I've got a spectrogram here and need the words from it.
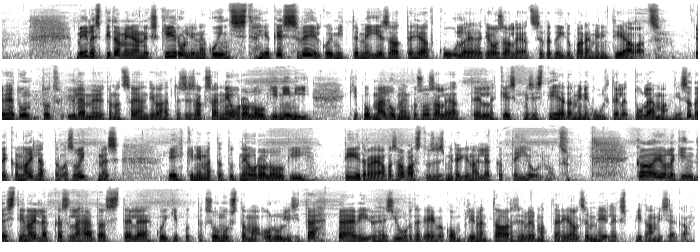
meelespidamine on üks keeruline kunst ja kes veel, kui mitte meie saate head kuulajad ja osalejad seda kõige paremini teavad. Ühe tuntud ülemöödunud sajandivahetuse saksa neuroloogi nimi kipub mälumängus osalejatel keskmisest tihedamini huultele tulema ja seda ikka naljatavas võtmes, ehkki nimetatud neuroloogi teed rajavas avastuses midagi naljakat ei olnud. ka ei ole kindlasti naljakas lähedastele, kui kiputakse unustama olulisi tähtpäevi ühes juurdekäiva komplimentaarse või materiaalse meeleks pidamisega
